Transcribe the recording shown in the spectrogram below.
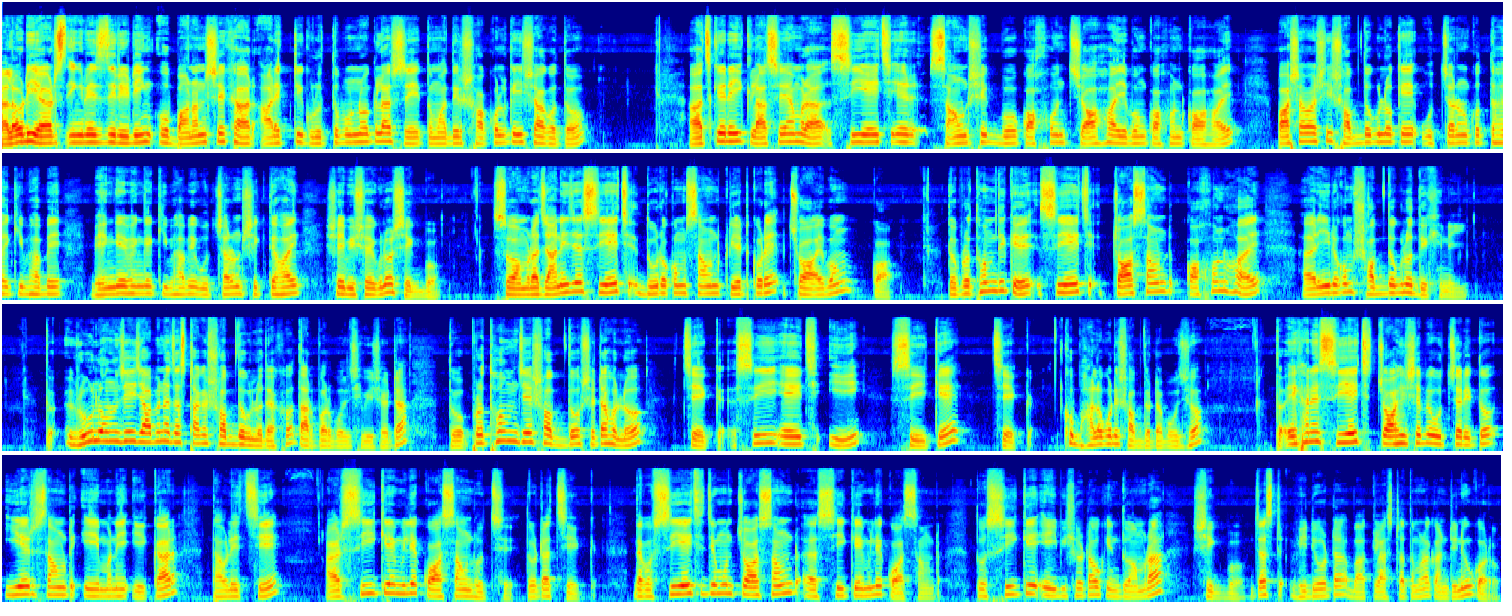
Hello dears ইংরেজি reading ও বানান শেখার আরেকটি গুরুত্বপূর্ণ ক্লাসে তোমাদের সকলকেই স্বাগত। আজকের এই ক্লাসে আমরা সিএইচ এর সাউন্ড শিখব, কখন চ হয় এবং কখন ক হয়। পাশাপাশি শব্দগুলোকে উচ্চারণ করতে হয় কীভাবে ভেঙ্গে ভেঙ্গে কীভাবে উচ্চারণ শিখতে হয়, সেই বিষয়গুলো শিখব। সো আমরা জানি যে সিএইচ দু রকম সাউন্ড ক্রিয়েট করে, চ এবং ক। তো প্রথম দিকে সিএইচ চ সাউন্ড কখন হয় আর এইরকম শব্দগুলো দেখে নেই। তো রুল অনুযায়ী যাবে না জাস্ট আগে শব্দগুলো দেখো, তারপর বলছি বিষয়টা। তো প্রথম যে শব্দ, সেটা হলো check C H E C K check খুব ভালো করে শব্দটা বুঝো। তো এখানে সিএইচ চ হিসেবে উচ্চারিত ই এর সাউন্ড এ মানে একার, তাহলে চে আর সি কে মিলে ক সাউন্ড হচ্ছে, তো ওটা চেক দেখো সিএইচ যেমন চ সাউন্ড সি কে মিলে ক সাউন্ড তো সি কে এই বিষয়টাও কিন্তু আমরা শিখব। জাস্ট ভিডিওটা বা ক্লাসটা তোমরা কন্টিনিউ করো।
